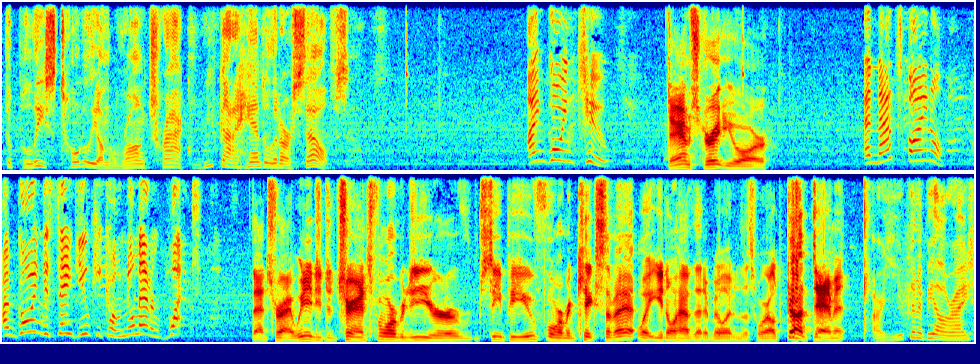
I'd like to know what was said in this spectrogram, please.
With the police totally on the wrong track, we've got to handle it ourselves. I'm going to. Damn straight you are. And that's final. I'm going to save Yukiko no matter what. That's right. We need you to transform into your CPU form and kick some ass. Wait, you don't have that ability in this world. God damn it. Are you gonna be alright?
